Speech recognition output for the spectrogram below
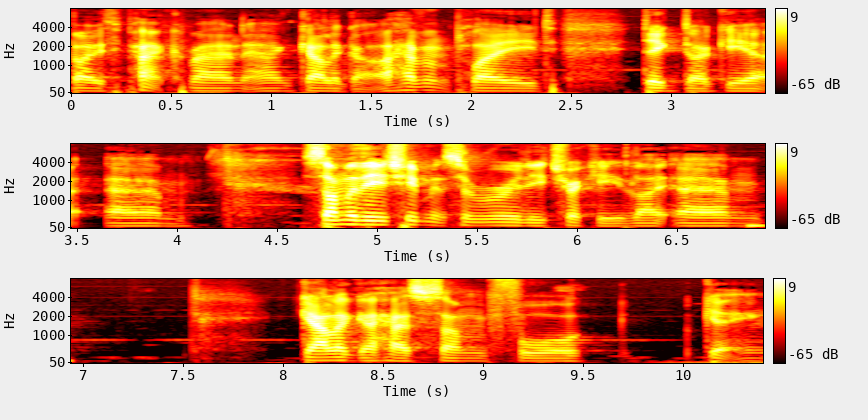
both Pac-Man and Galaga. I haven't played Dig Dug yet. Um, some of the achievements are really tricky. Like um, Galaga has some for getting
